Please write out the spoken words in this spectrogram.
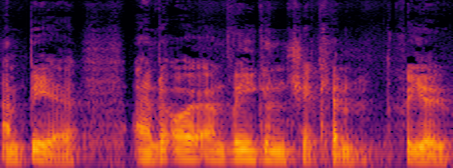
and beer and uh, and vegan chicken for you.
